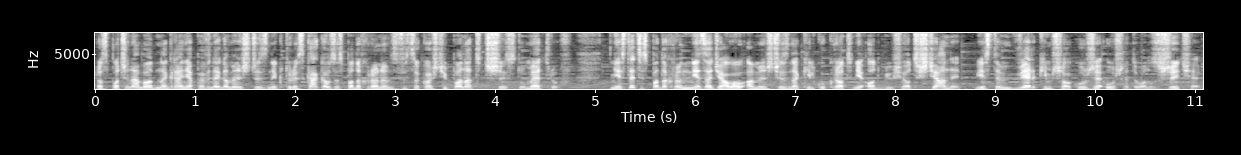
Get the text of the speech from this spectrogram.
Rozpoczynamy od nagrania pewnego mężczyzny, który skakał ze spadochronem z wysokości ponad 300 metrów. Niestety spadochron nie zadziałał, a mężczyzna kilkukrotnie odbił się od ściany. Jestem w wielkim szoku, że uszedł on z życiem.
